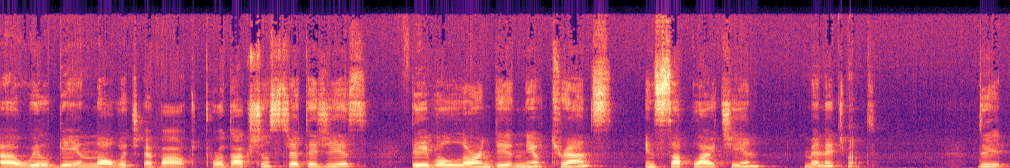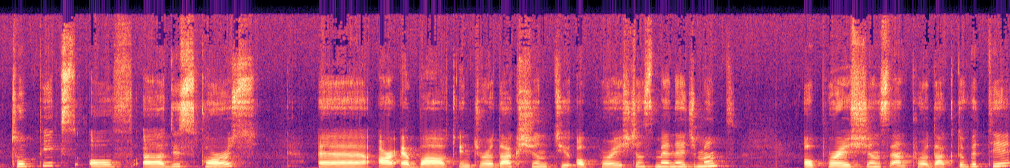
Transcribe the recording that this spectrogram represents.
uh, will gain knowledge about production strategies. They will learn the new trends in supply chain management. The topics of uh, this course uh, are about introduction to operations management, operations and productivity,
